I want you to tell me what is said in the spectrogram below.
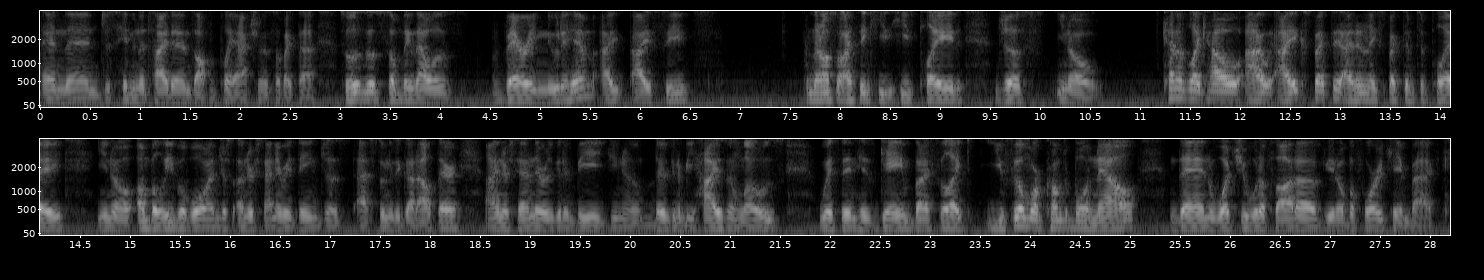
and then just hitting the tight ends off of play action and stuff like that. So this is something that was very new to him. I I see. And then also, I think he he's played just you know kind of like how I, I expected. I didn't expect him to play, you know, unbelievable and just understand everything just as soon as he got out there. I understand there was going to be, you know, there's going to be highs and lows within his game, but I feel like you feel more comfortable now than what you would have thought of, you know, before he came back.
